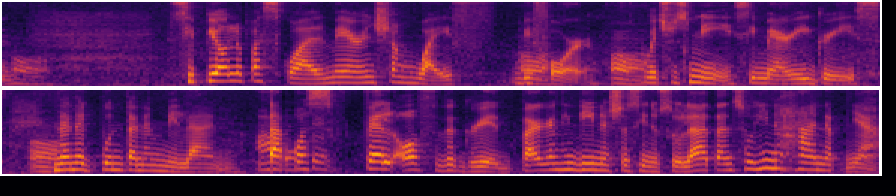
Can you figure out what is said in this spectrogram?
Oh. Si Piolo Pascual, meron siyang wife before, Oh. which was me, si Mary Grace, na nagpunta ng Milan. Ah, Tapos okay. fell off the grid. Parang hindi na siya sinusulatan. So, hinahanap niya.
